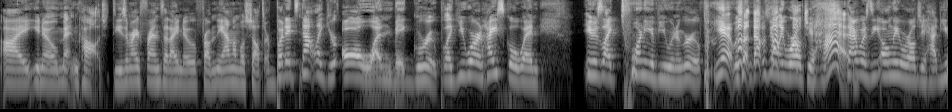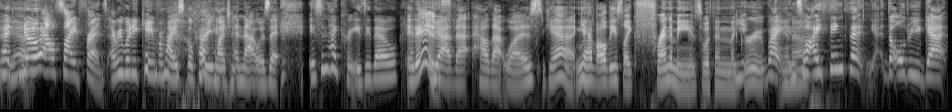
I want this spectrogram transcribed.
I, you know, met in college. These are my friends that I know from the animal shelter. But it's not like you're all one big group like you were in high school when it was like 20 of you in a group. Yeah, it was that was the only world you had. That was the only world you had. You had Yeah. no outside friends. Everybody came from high school pretty much, and that was it. Isn't that crazy though? It is. Yeah, that how that was. yeah, and you have all these like frenemies within the group, right? You And so I think that yeah, the older you get,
